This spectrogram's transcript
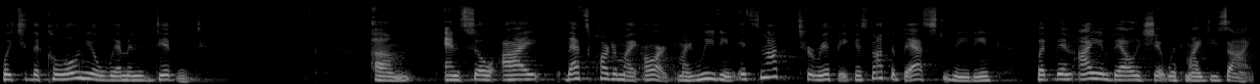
which the colonial women didn't. Um, and so I, that's part of my art, my weaving. It's not terrific, it's not the best weaving, but then I embellish it with my design.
